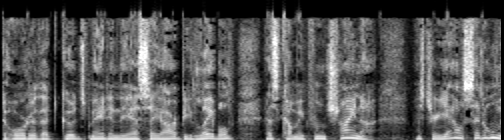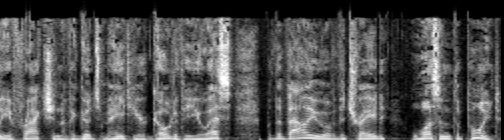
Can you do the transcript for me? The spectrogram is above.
to order that goods made in the SAR be labeled as coming from China. Mr. Yau said only a fraction of the goods made here go to the U.S., but the value of the trade wasn't the point.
